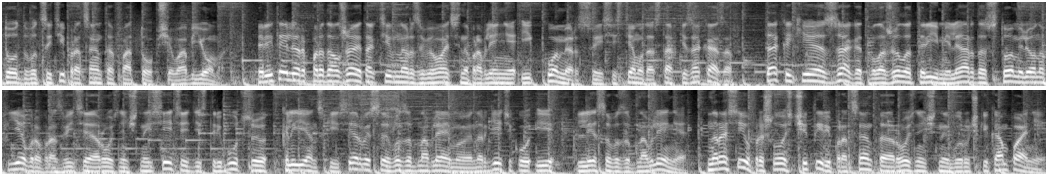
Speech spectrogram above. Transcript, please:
до 20% от общего объема. Ритейлер продолжает активно развивать направление e-commerce и систему доставки заказов. Так, IKEA за год вложила 3 миллиарда 100 миллионов евро в развитие розничной сети, дистрибуцию, клиентские сервисы, возобновляемую энергетику и лесовозобновление. На Россию пришлось 4% розничной выручки компании.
